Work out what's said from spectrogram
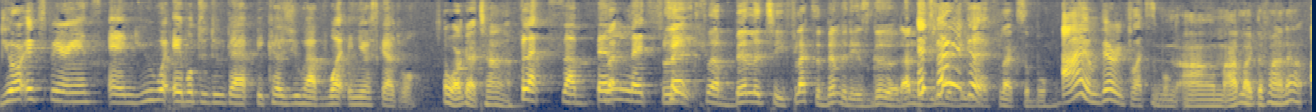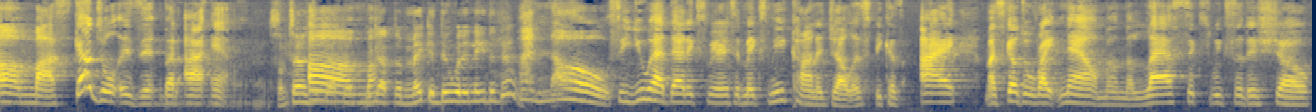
your experience, and you were able to do that because you have what in your schedule? Oh, I got time. Flexibility. Flexibility. Flexibility is good. I It's very good. Flexible. I am very flexible. Um, I'd like to find out. Um, my schedule isn't, but I am. Sometimes you, got to, um, you got to make it do what it need to do. I know. See, you had that experience. It makes me kind of jealous because I, my schedule right now, I'm on the last six weeks of this show,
